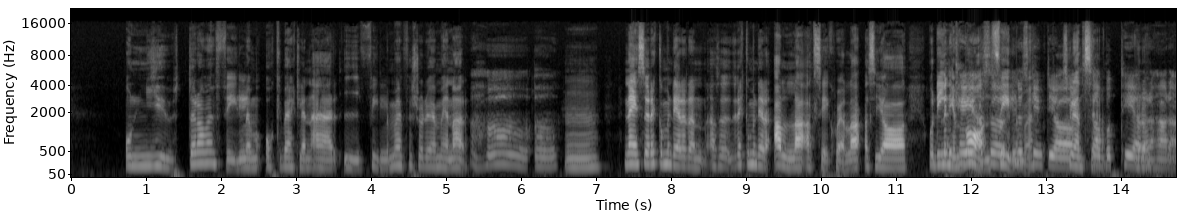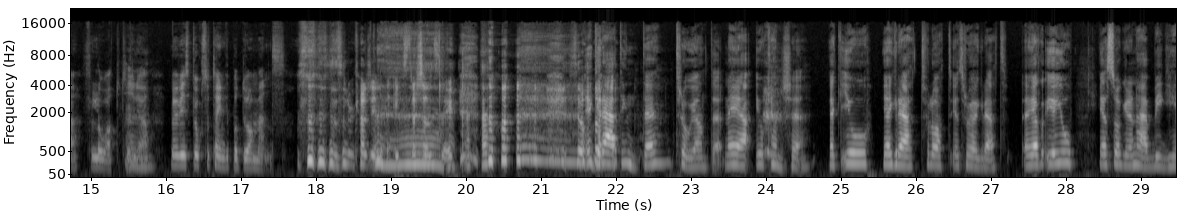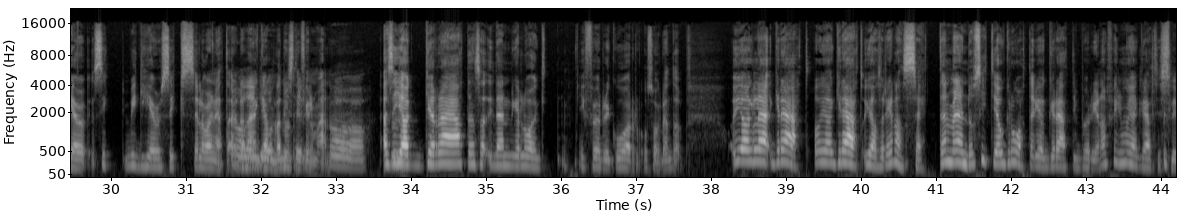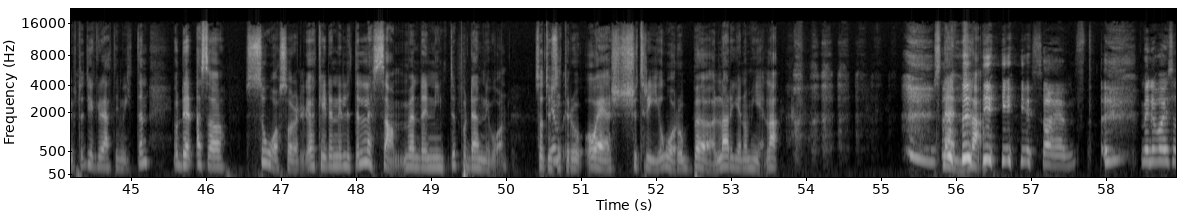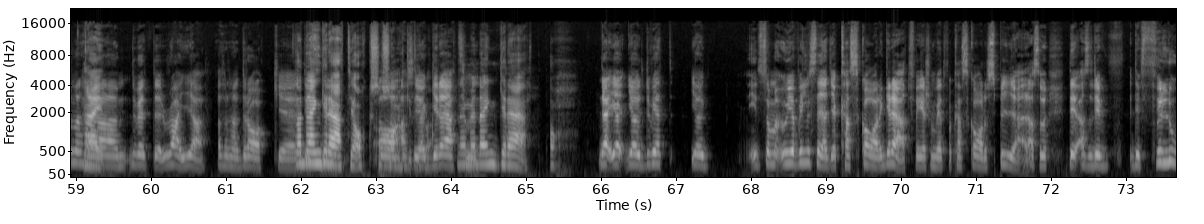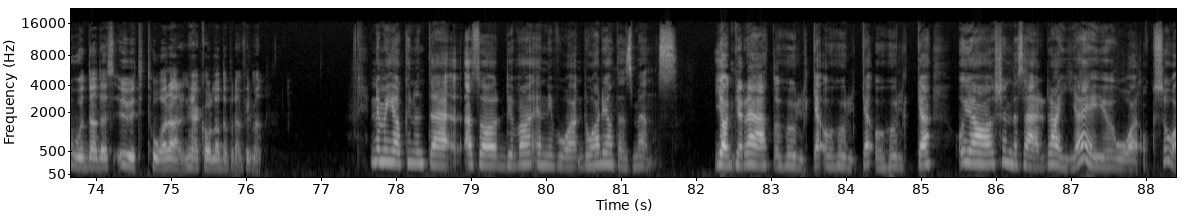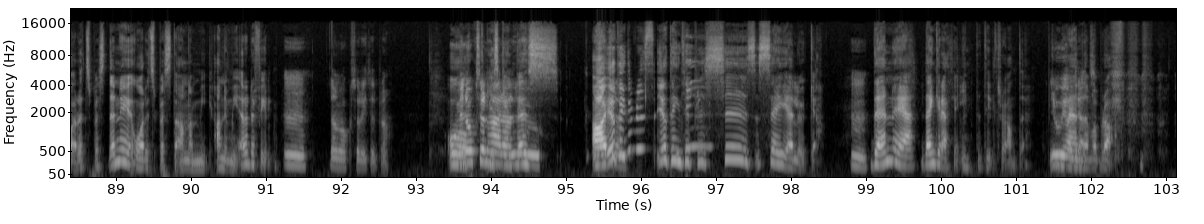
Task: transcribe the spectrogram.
och njuter av en film och verkligen är i filmen, förstår du vad jag menar? Aha, ja. Mm. Nej så jag rekommenderar den, alltså rekommenderar alla att se Cruella. Alltså jag, och det är Men ingen ju- alltså, barnfilm. nu ska inte jag, jag inte säga. sabotera Vadå? det här, förlåt Ottilia. Mm. Men vi ska också tänka på att du har mens. så du kanske är lite extra känslig. Jag grät inte, tror jag inte. Nej jag, jo kanske. Jag, jo, jag grät, förlåt, jag tror jag grät. Eh, Jag, jag, jo, jag såg den här Big Hero, Six, Big Hero 6 eller vad den heter, Ja, den här gamla. Disney-filmen. Åh. Alltså Mm. jag grät, den, den, jag låg i förrgår och såg den typ. Och jag grät och jag grät och jag har redan sett den men ändå sitter jag och gråter. Jag grät i början av filmen, jag grät i slutet, jag grät i mitten. Och den, alltså så sorglig. Okej den är lite ledsam men den är inte på den nivån. Så att du Ja, sitter och, och är 23 år och bölar genom hela. Snälla. det är så hemskt. Men det var ju sån den här, du vet Raya, alltså den här drak... eh, Ja den Disney. grät jag också Ja, så mycket alltså jag grät Nej som men en- den grät. jag, jag, jag, du vet, jag... Som, och jag ville säga att jag kaskargrät för er som vet vad kaskarspy är. Alltså det, alltså det, det flodades ut tårar när jag kollade på den filmen. Nej men jag kunde inte, alltså det var en nivå, då hade jag inte ens mens. Jag grät och hulka och hulka och hulka. Och jag kände så här, Raja är ju år, också årets bästa, den är årets bästa animerade film. Mm, den var också riktigt bra. Och Men också den här inte ens- Ja jag tänkte, precis, jag tänkte precis säga Luca. Mm. Den är, den grät jag inte till tror jag inte. Jo, jag men grät. den var bra.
